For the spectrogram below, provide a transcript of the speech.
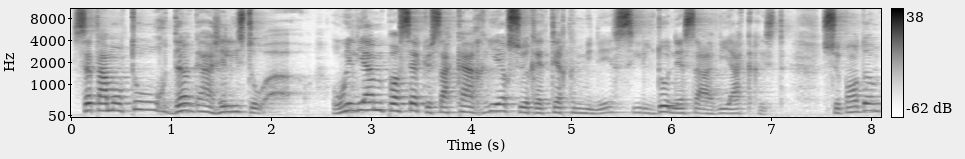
C'est à mon tour d'engager l'histoire. William pensait que sa carrière serait terminée s'il donnait sa vie à Christ. Cependant,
